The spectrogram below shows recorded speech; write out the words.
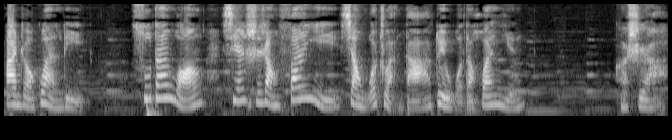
按照惯例，苏丹王先是让翻译向我转达对我的欢迎，可是啊，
